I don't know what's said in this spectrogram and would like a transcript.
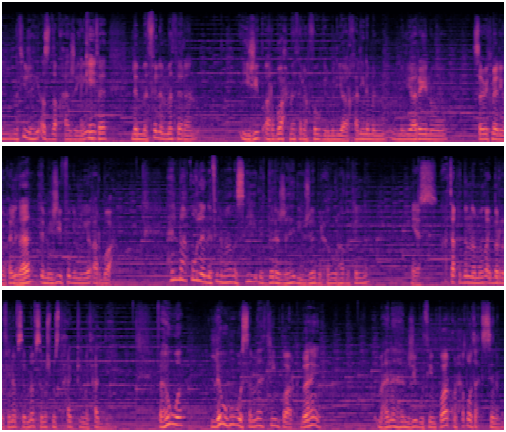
النتيجة هي أصدق حاجة يعني أكيد. أنت لما فيلم مثلا يجيب أرباح مثلا فوق المليار خلينا من مليارين و 700 مليون خلينا. لما يجيب فوق المليار أرباح هل معقول أن فيلم هذا سيء للدرجة هذه وجاب الحضور هذا كله؟ يس أعتقد أن الموضوع يبرر في نفسه بنفسه مش مستحق كلمة حد يعني. فهو لو هو سماه ثيم بارك باهي معناها نجيبوا theme park ونحطوه تحت السينما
